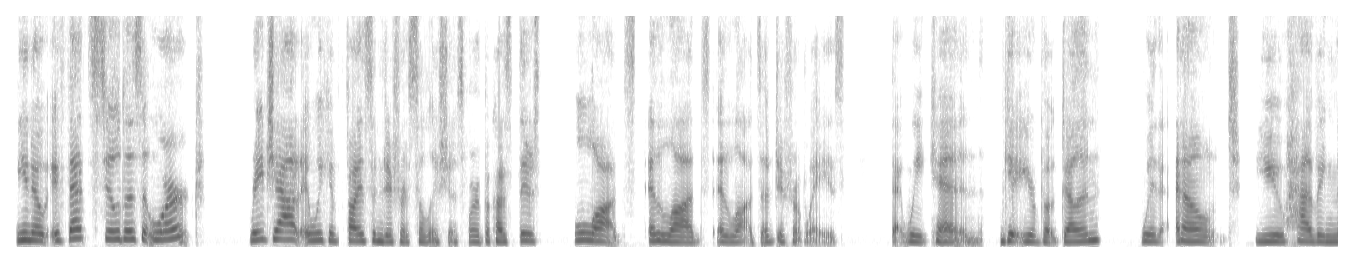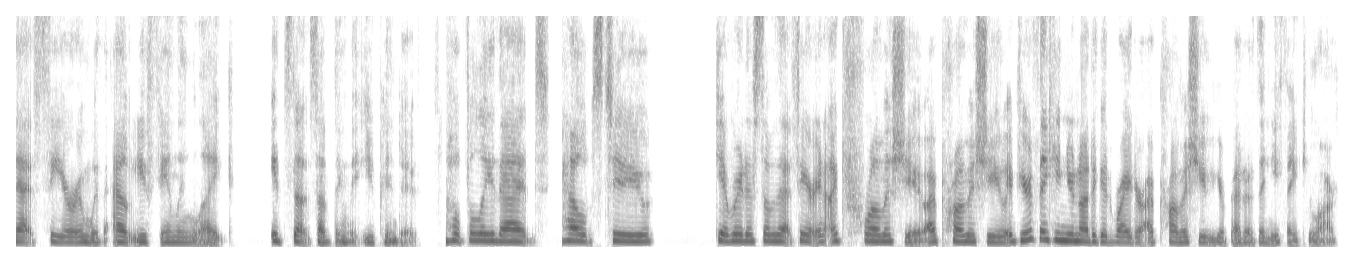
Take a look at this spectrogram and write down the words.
you know, if that still doesn't work, reach out and we can find some different solutions for it because there's lots and lots and lots of different ways that we can get your book done without you having that fear and without you feeling like it's not something that you can do. Hopefully that helps to get rid of some of that fear. And I promise you, I promise you, if you're thinking you're not a good writer, I promise you, you're better than you think you are.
